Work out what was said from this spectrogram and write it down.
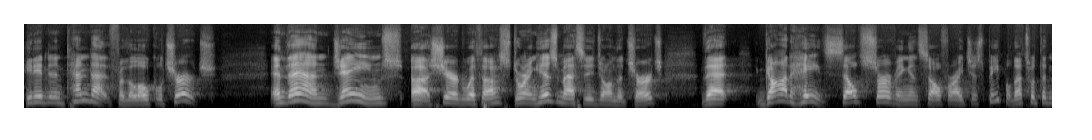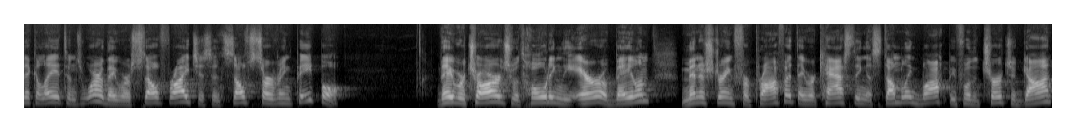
He didn't intend that for the local church. And then James uh, shared with us during his message on the church that God hates self serving and self righteous people. That's what the Nicolaitans were. They were self righteous and self serving people. They were charged with holding the error of Balaam, ministering for profit. They were casting a stumbling block before the church of God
